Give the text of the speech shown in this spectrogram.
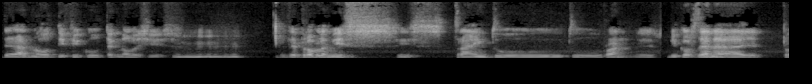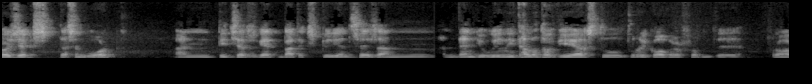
there are no difficult technologies. Mm-hmm. The problem is is trying to to run because then uh, projects doesn't work and teachers get bad experiences and, and then you will need a lot of years to, to recover from the from a,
